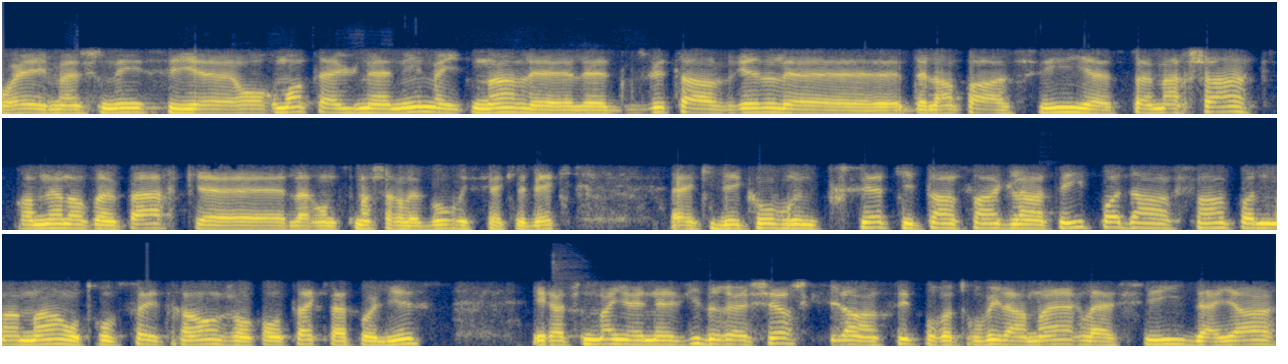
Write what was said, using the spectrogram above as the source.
Oui, imaginez, c'est euh, on remonte à une année maintenant, le, 18 avril euh, de l'an passé. Euh, c'est un marcheur qui se promenait dans un parc de l'arrondissement Charlebourg, ici à Québec, qui découvre une poussette qui est ensanglantée, pas d'enfant, pas de maman. On trouve ça étrange, on contacte la police. Et rapidement, il y a un avis de recherche qui est lancé pour retrouver la mère, la fille. D'ailleurs,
